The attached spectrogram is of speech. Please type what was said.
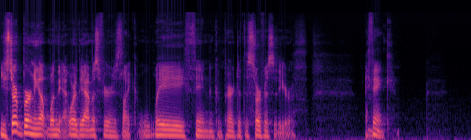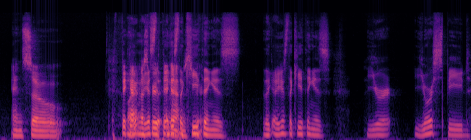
you start burning up when the where the atmosphere is like way thin compared to the surface of the Earth. I Hmm. think. And so, thick Well, I- I guess, atmosphere, the, I guess the key thing is, I guess the key thing is your your speed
